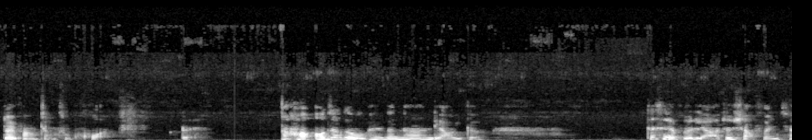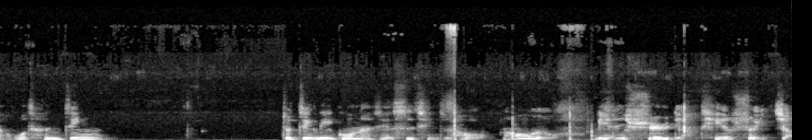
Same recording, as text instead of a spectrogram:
对方讲什么话，对，然后哦，这个我可以跟他聊一个。但是也不是聊，就是小分享。我曾经就经历过那些事情之后，然后我连续两天睡觉，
